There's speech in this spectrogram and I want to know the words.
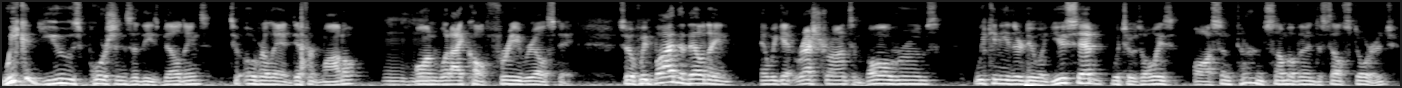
We could use portions of these buildings to overlay a different model mm-hmm. on what I call free real estate. So if we buy the building and we get restaurants and ballrooms, we can either do what you said, which was always awesome, turn some of them into self storage.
